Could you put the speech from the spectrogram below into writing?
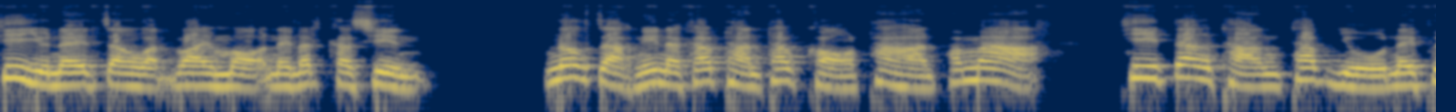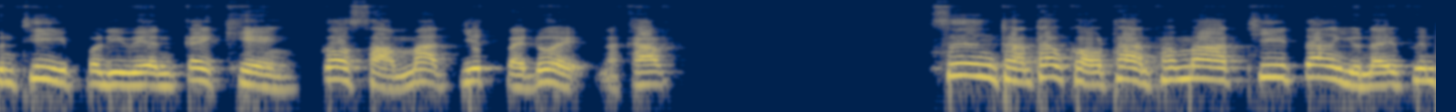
ที่อยู่ในจังหวัดวายเหมาะในรัฐคชิน นอกจากนี้นะครับฐานทัพของทหารพม่า ที่ตั้งฐานทัพอยู่ในพื้นที่บริเวณใกล้เคียงก็สามารถยึดไปด้วยนะครับ ซึ่งฐานทัพของทหารพม่าที่ตั้งอยู่ในพื้น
